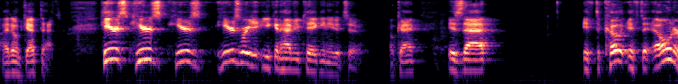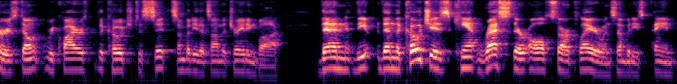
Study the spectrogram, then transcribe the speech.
I don't get that. Here's here's here's here's where you, you can have your cake and eat it too. Okay, is that if the coach if the owners don't require the coach to sit somebody that's on the trading block, then the then the coaches can't rest their all star player when somebody's paying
